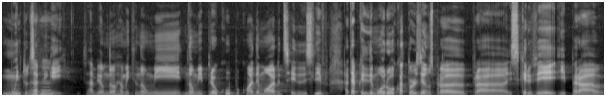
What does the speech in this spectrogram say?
muito uhum. desapeguei. Uhum. Sabe, eu não realmente não me, não me preocupo com a demora de saída desse livro, até porque ele demorou 14 anos para escrever e para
